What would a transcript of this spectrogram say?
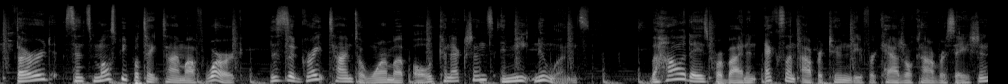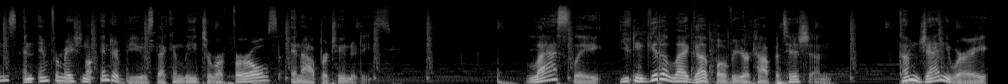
Third, since most people take time off work, this is a great time to warm up old connections and meet new ones. The holidays provide an excellent opportunity for casual conversations and informational interviews that can lead to referrals and opportunities. Lastly, you can get a leg up over your competition. Come January,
